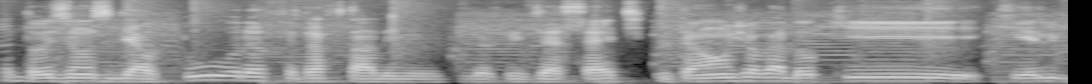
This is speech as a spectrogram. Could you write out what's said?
É 2,11 de altura, foi draftado em 2017. Então é um jogador que, que ele,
